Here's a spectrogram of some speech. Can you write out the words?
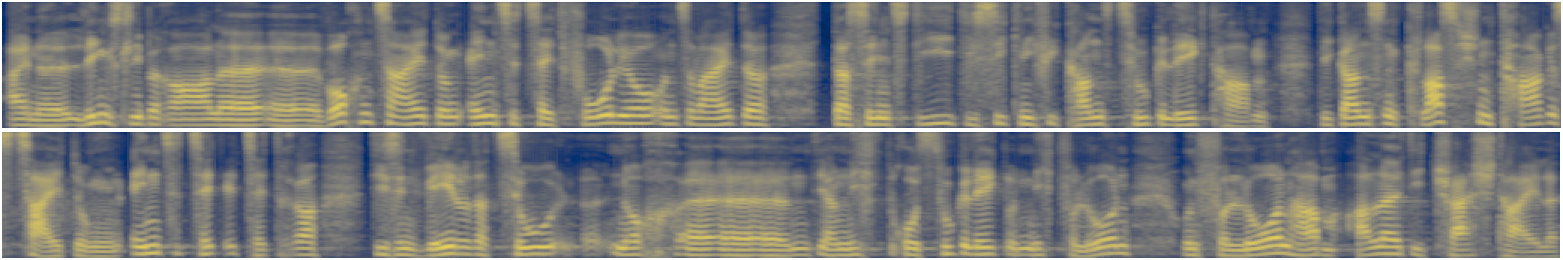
eine linksliberale äh, Wochenzeitung, NZZ Folio und so weiter. Das sind die, die signifikant zugelegt haben. Die ganzen klassischen Tageszeitungen, NZZ etc., die sind weder dazu äh, noch, äh, äh, die haben nicht groß zugelegt und nicht verloren. Und verloren haben alle die Trash-Teile.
